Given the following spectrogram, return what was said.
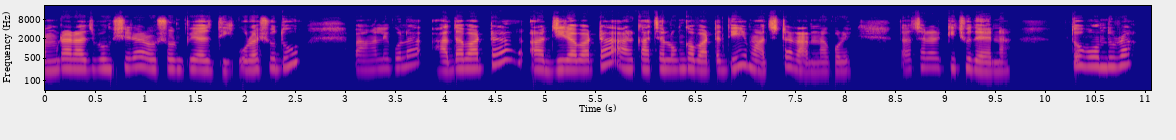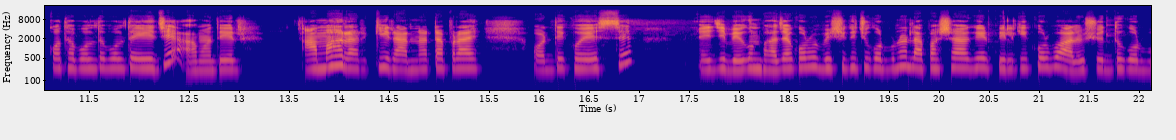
আমরা রাজবংশীরা রসুন, পেঁয়াজ দিই। ওরা শুধু বাঙালিগুলা আদা বাটা আর জিরা বাটা আর কাঁচা লঙ্কা বাটা দিয়ে মাছটা রান্না করে। তাছাড়া আর কিছু দেয় না। তো বন্ধুরা, কথা বলতে বলতে এই যে আমাদের, আমার আর কি রান্নাটা প্রায় অর্ধেক হয়ে এসছে। এই যে বেগুন ভাজা করব, বেশি কিছু করব না। লাপা শাকের পিলকি করব, আলু সেদ্ধ করব।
